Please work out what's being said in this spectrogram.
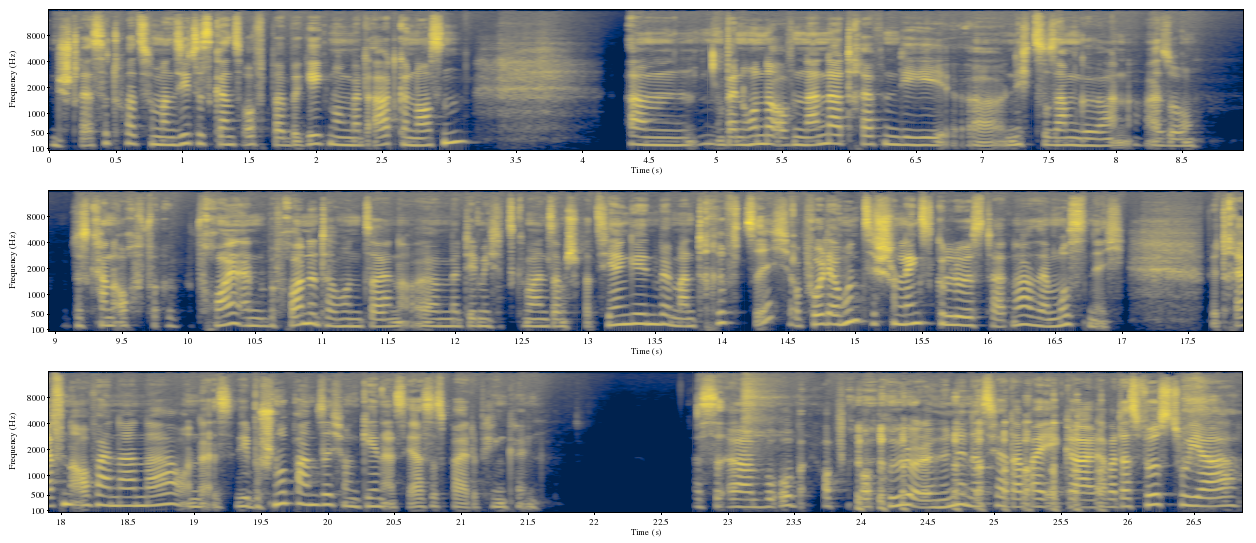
in Stresssituationen. Man sieht es ganz oft bei Begegnungen mit Artgenossen, ähm, wenn Hunde aufeinandertreffen, die äh, nicht zusammengehören. Also das kann auch Freund, ein befreundeter Hund sein, äh, mit dem ich jetzt gemeinsam spazieren gehen will. Man trifft sich, obwohl der Hund sich schon längst gelöst hat. Ne? Also er muss nicht. Wir treffen aufeinander und die beschnuppern sich und gehen als erstes beide pinkeln. Das, äh, ob, ob Rüde oder Hündin ist ja dabei egal. Aber das wirst du ja,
